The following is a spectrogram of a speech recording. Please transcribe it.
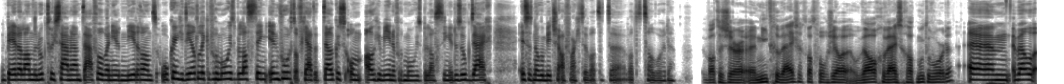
beide landen ook terug samen aan tafel wanneer Nederland ook een gedeeltelijke vermogensbelasting invoert? Of gaat het telkens om algemene vermogensbelastingen? Dus ook daar is het nog een beetje afwachten wat het, uh, wat het zal worden. Wat is er uh, niet gewijzigd, wat volgens jou wel gewijzigd had moeten worden? Um, wel,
